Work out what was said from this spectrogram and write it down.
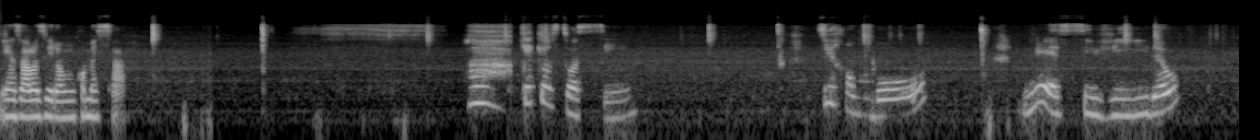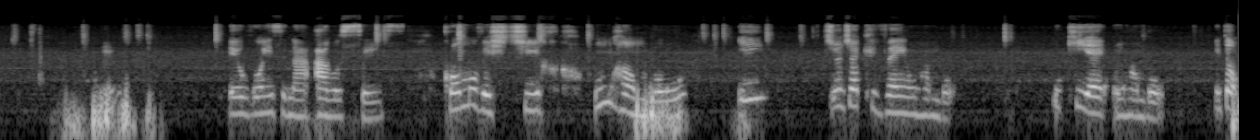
minhas aulas irão começar. Ah, o que que eu estou assim? De robô. Nesse vídeo, eu vou ensinar a vocês como vestir um rambô e de onde é que vem um rambô. O que é um rambô? Então,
